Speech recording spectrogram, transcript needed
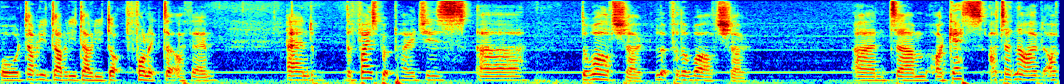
or www.phonic.fm. And the Facebook page is uh, The Wild Show. Look for The Wild Show. And um, I guess, I don't know, I, I,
